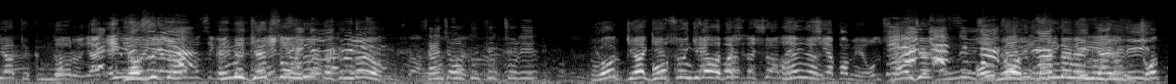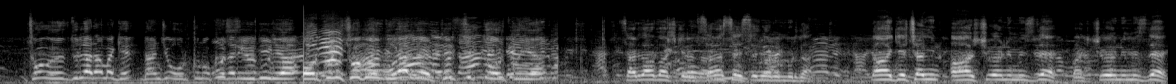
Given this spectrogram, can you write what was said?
ya takımda. Doğru. Yani en iyi Yazık ya. yapması En iyi gönderdi. Getson'du takımda yok. Sence Orkun Kökçü orayı Yok ya Getson gibi kendi adam. başına şu anda hiçbir Aynen. şey yapamıyor. Onu Bence yok ben de memnun değilim. Çok çok övdüler ama ge- bence Orkun o kadar iyi değil ya. Orkun'u çok övdüler de tırt çıktı Orkun ya. Serdal Başkanım sana sesleniyorum burada. Daha geçen gün aa şu önümüzde bak şu önümüzde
